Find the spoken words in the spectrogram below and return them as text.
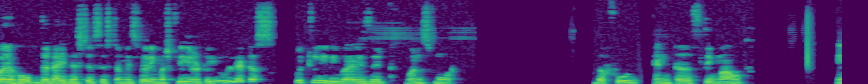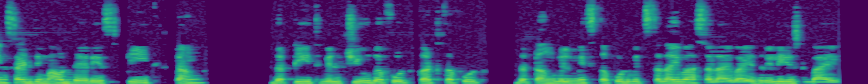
so i hope the digestive system is very much clear to you. Let us quickly revise it once more. The food enters the mouth. Inside the mouth there is teeth tongue. The teeth will chew the food cut the food. The tongue will mix the food with saliva. Saliva is released by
